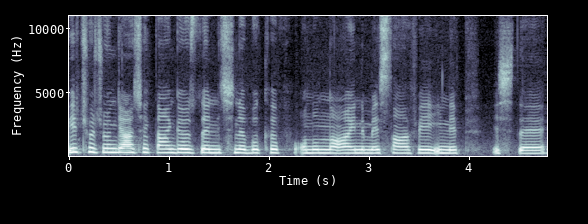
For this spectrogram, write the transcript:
bir çocuğun gerçekten gözlerinin içine bakıp onunla aynı mesafeye inip işte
